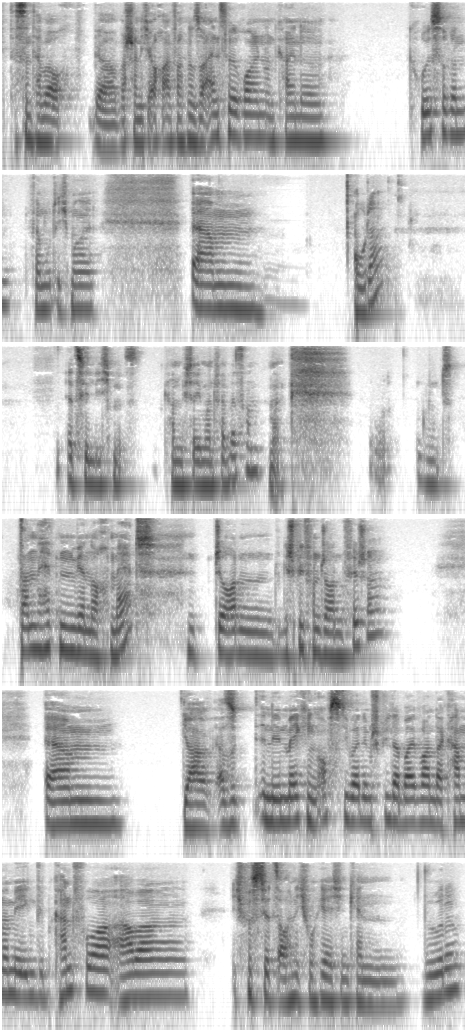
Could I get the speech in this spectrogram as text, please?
Das sind aber auch, ja, wahrscheinlich auch einfach nur so Einzelrollen und keine größeren, vermute ich mal. Ähm, oder? Erzähle ich Mist. Kann mich da jemand verbessern? Nein. Gut. Dann hätten wir noch Matt, Jordan, gespielt von Jordan Fisher. Ähm, ja, also in den Making-ofs, die bei dem Spiel dabei waren, da kam er mir irgendwie bekannt vor, aber ich wüsste jetzt auch nicht, woher ich ihn kennen würde.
